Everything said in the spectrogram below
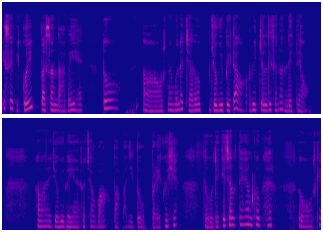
इसे भी कोई पसंद आ गई है। तो आ, उसने बोला चलो जोगी बेटा अभी जल्दी से ना लेते आओ। हमारे जोगी भैया ने सोचा वाह पापा जी तो बड़े खुश हैं। तो वो लेके चलते हैं उनको घर। तो उसके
